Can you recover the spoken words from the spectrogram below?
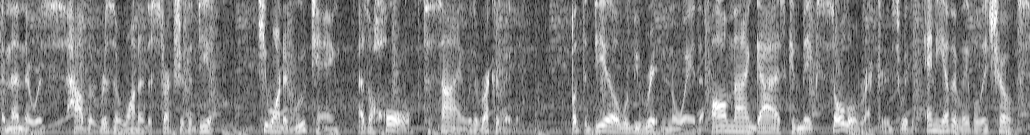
And then there was how the RZA wanted to structure the deal. He wanted Wu Tang as a whole to sign with a record label. But the deal would be written in a way that all nine guys could make solo records with any other label they chose.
